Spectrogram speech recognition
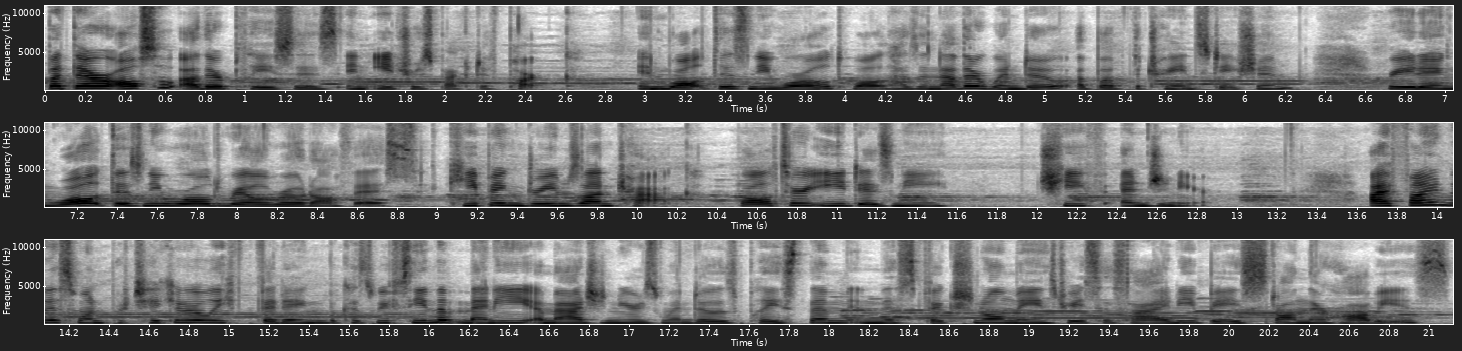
But there are also other places in each respective park. In Walt Disney World, Walt has another window above the train station reading Walt Disney World Railroad Office, Keeping Dreams on Track, Walter E. Disney, Chief Engineer. I find this one particularly fitting because we've seen that many Imagineers windows place them in this fictional Main Street society based on their hobbies,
